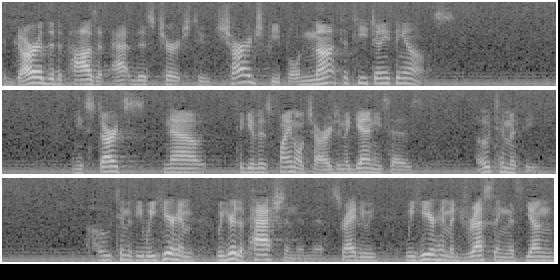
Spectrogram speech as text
to guard the deposit at this church, to charge people not to teach anything else. And he starts now to give his final charge. And again, he says, Oh, Timothy. Oh, Timothy. We hear him, we hear the passion in this, right? We, we hear him addressing this young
